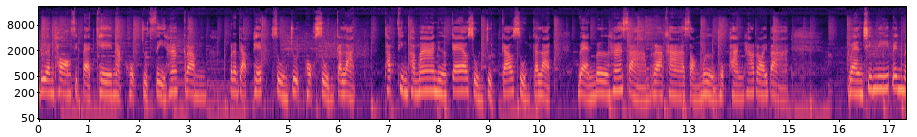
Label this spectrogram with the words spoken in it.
เรือนทอง 18K หนัก 6.45 กรัม ประดับเพชร 0.60 กลัด ทับทิมพม่าเนื้อแก้ว 0.90 กลัด แหวนเบอร์ 53 ราคา 26,500 บาท แหวนชิ้นนี้เป็นแหว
